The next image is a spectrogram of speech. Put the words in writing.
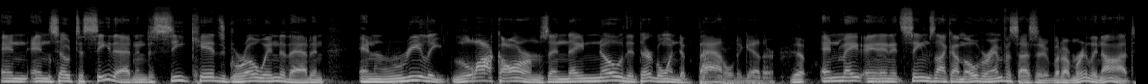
And and so to see that and to see kids grow into that and and really lock arms and they know that they're going to battle together. Yep. And may and it seems like I'm overemphasizing it, but I'm really not.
